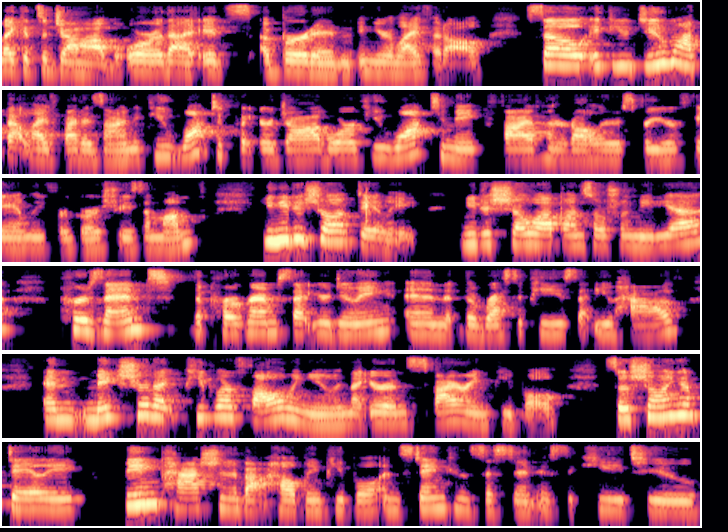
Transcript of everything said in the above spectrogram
like it's a job or that it's a burden in your life at all. So, if you do want that life by design, if you want to quit your job or if you want to make $500 for your family for groceries a month, you need to show up daily. You need to show up on social media, present the programs that you're doing and the recipes that you have, and make sure that people are following you and that you're inspiring people. So, showing up daily, being passionate about helping people, and staying consistent is the key to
